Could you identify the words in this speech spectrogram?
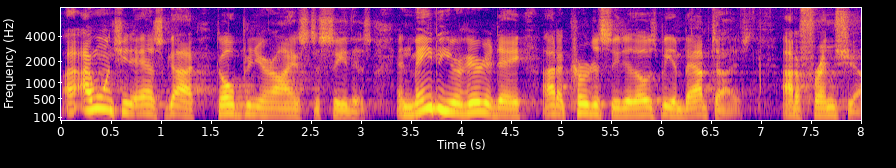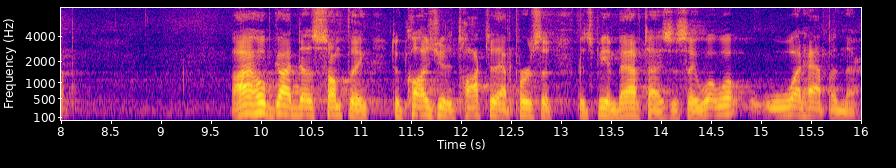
I, want you to ask God to open your eyes to see this. And maybe you're here today out of courtesy to those being baptized, out of friendship. I hope God does something to cause you to talk to that person that's being baptized and say, what, what, what happened there?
